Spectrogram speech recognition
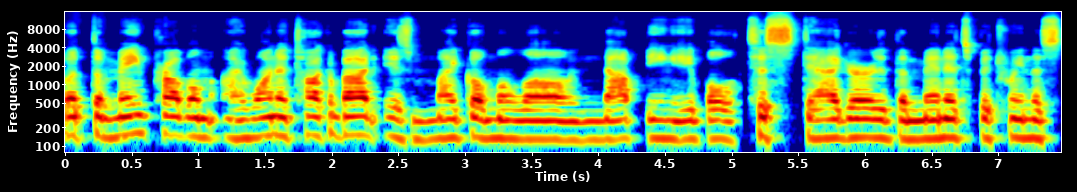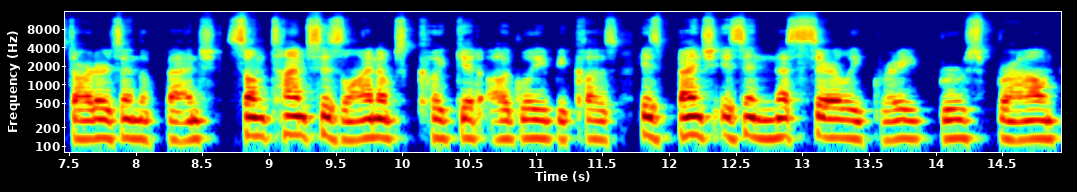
But the main problem I want to talk about is Michael Malone not being able to stagger the minutes between the starters and the bench. Sometimes his lineups could get ugly because his bench isn't necessarily great. Bruce Brown,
